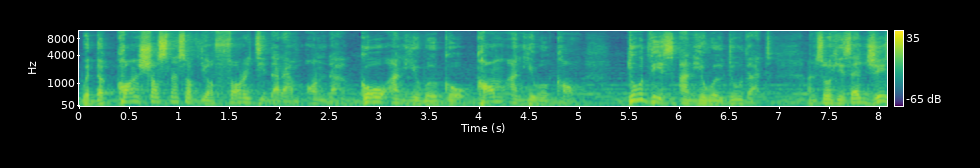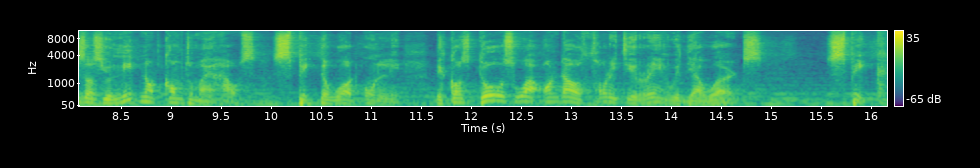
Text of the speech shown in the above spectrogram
with the consciousness of the authority that I'm under go and he will go come and he will come do this and he will do that. And so he said Jesus you need not come to my house. Speak the word only because those who are under authority reign with their words. Speak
